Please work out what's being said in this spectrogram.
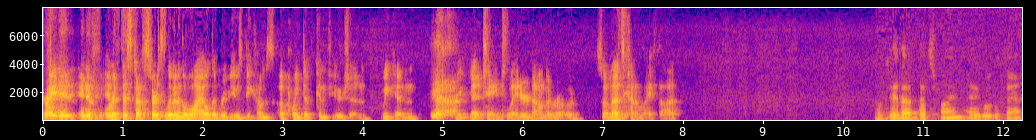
Right, and, and if and if this stuff starts living in the wild and reviews becomes a point of confusion, we can Yeah, make that change later down the road. So that's kind of my thought. Okay, that, that's fine. I agree with that.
